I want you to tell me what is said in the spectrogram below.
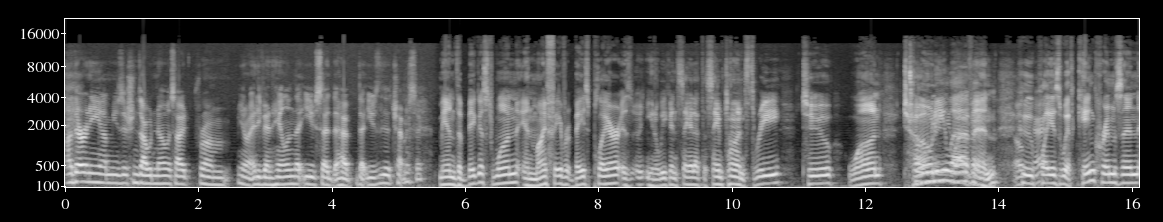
Are there any uh, musicians I would know aside from you know Eddie Van Halen that you said that have that use the Chapman stick? Man, the biggest one and my favorite bass player is, you know, we can say it at the same time. Three, two, one. Tony Levin, who plays with King Crimson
